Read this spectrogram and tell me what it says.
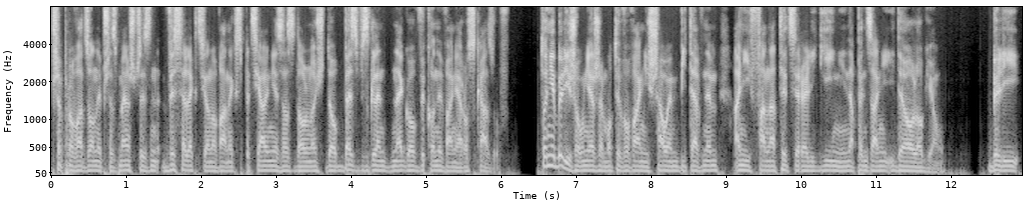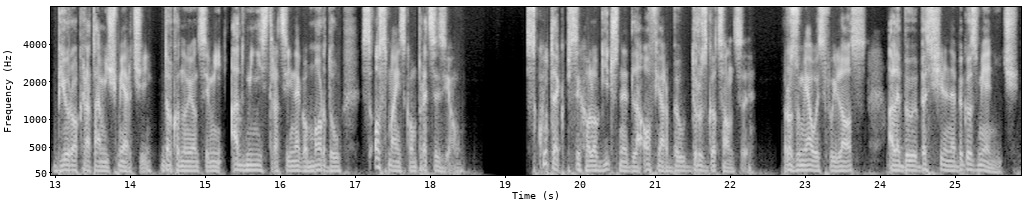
przeprowadzony przez mężczyzn wyselekcjonowanych specjalnie za zdolność do bezwzględnego wykonywania rozkazów. To nie byli żołnierze motywowani szałem bitewnym, ani fanatycy religijni napędzani ideologią. Byli biurokratami śmierci, dokonującymi administracyjnego mordu z osmańską precyzją. Skutek psychologiczny dla ofiar był druzgocący. Rozumiały swój los, ale były bezsilne, by go zmienić.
